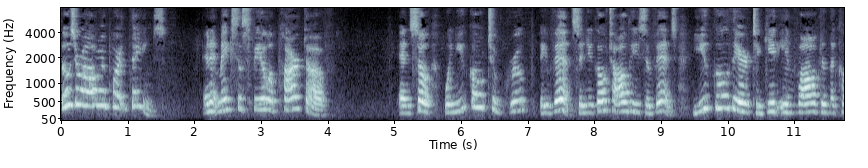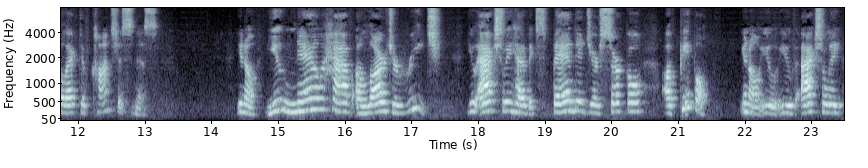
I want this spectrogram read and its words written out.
those are all important things. And it makes us feel a part of. And so when you go to group events and you go to all these events, you go there to get involved in the collective consciousness. You know, you now have a larger reach. You actually have expanded your circle of people. You know you you've actually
